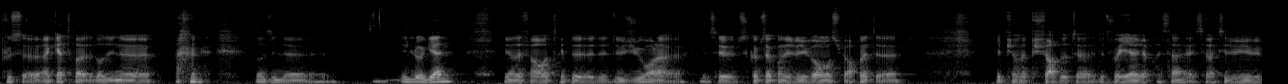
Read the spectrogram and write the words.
tous à quatre dans une, dans une une Logan. Et on a fait un road trip de, deux jours. là C'est comme ça qu'on est devenu vraiment super potes. Euh. Et puis on a pu faire d'autres voyages après ça. C'est vrai que c'est devenu.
